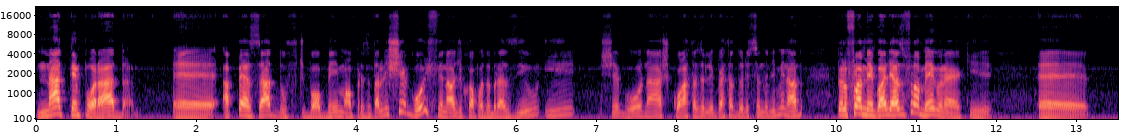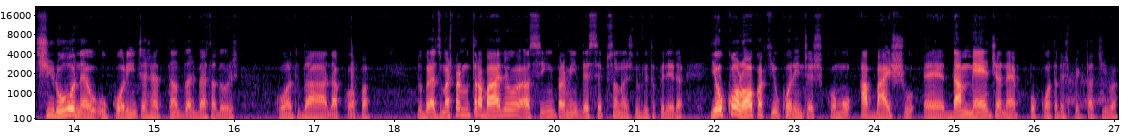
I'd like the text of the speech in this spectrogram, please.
na temporada, é, apesar do futebol bem mal apresentado, ele chegou em final de Copa do Brasil e chegou nas quartas da Libertadores sendo eliminado pelo Flamengo. Aliás, o Flamengo, né? Que é, tirou né, o Corinthians, né? Tanto da Libertadores quanto da, da Copa do Brasil. Mas para mim o trabalho, assim, para mim decepcionante do Vitor Pereira. E eu coloco aqui o Corinthians como abaixo é, da média, né, por conta da expectativa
